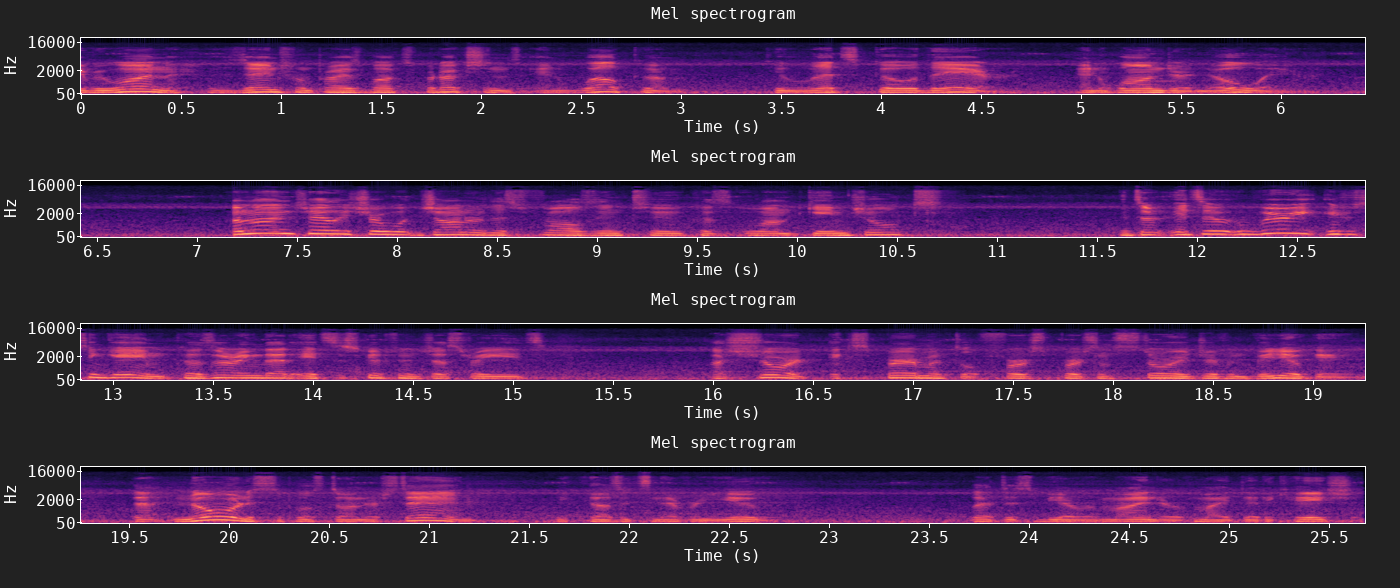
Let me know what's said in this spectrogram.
everyone, Zen from Prizebox Productions, and welcome to Let's Go There and Wander Nowhere. I'm not entirely sure what genre this falls into because on Game Jolt, it's a it's a very interesting game considering that its description just reads a short experimental first-person story-driven video game that no one is supposed to understand because it's never you. Let this be a reminder of my dedication.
